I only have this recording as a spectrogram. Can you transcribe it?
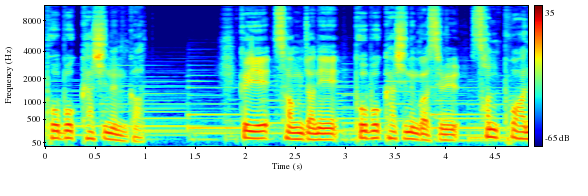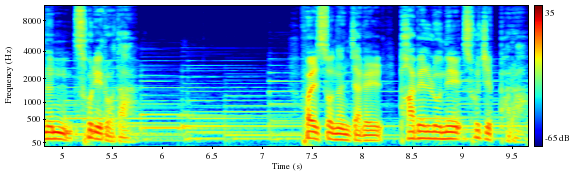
보복하시는 것 그의 성전에 보복하시는 것을 선포하는 소리로다. 활 쏘는 자를 바벨론에 소집하라.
